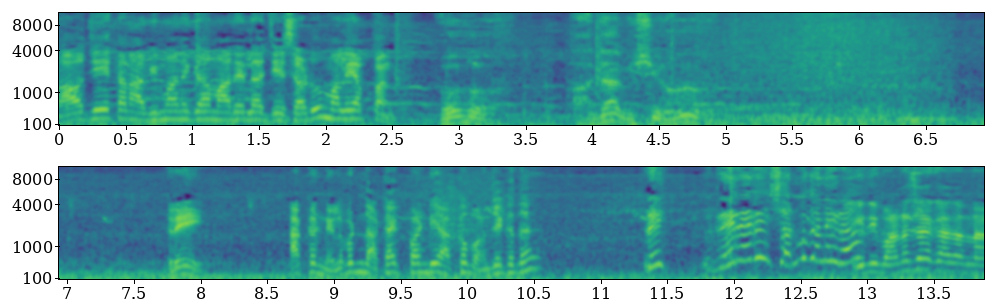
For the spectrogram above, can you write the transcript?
రాజే తన అభిమానిగా మారేలా చేశాడు మలయప్పన్. ఓహో అదా విషయం. రే అక్కడ నిలబడిన అటాక్ పండి అక్క వనజే కదా? రే రే రే రే షణ్ముగనేరా ఇది వనజ కాదన్నా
